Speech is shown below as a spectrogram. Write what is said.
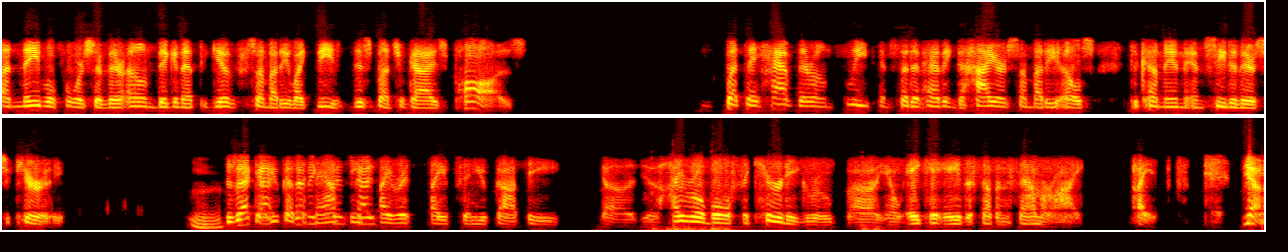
a naval force of their own big enough to give somebody like these this bunch of guys pause. But they have their own fleet instead of having to hire somebody else to come in and see to their security. Mm. Does that, Yeah, guy, you've got does the make sense, nasty guys? pirate types, and you've got the uh, hireable security group, uh, you know, AKA the Seven Samurai type. Yeah.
